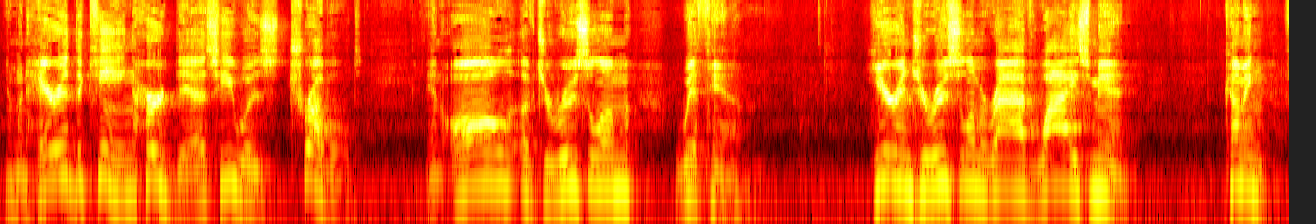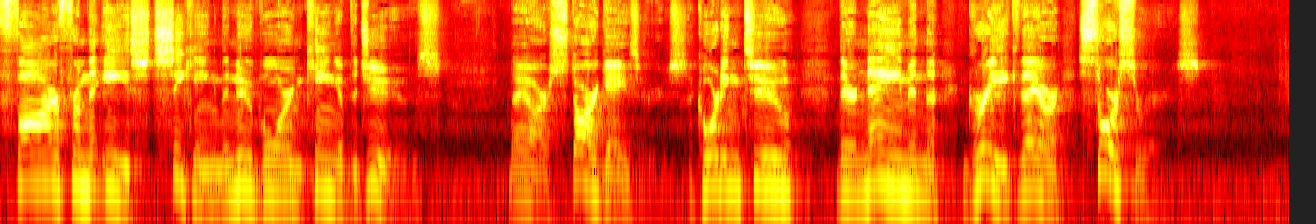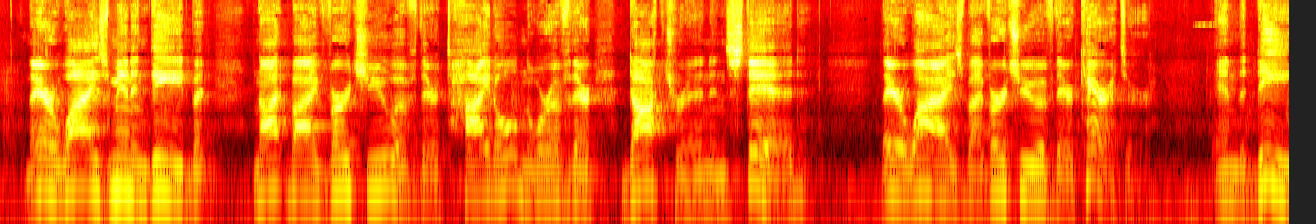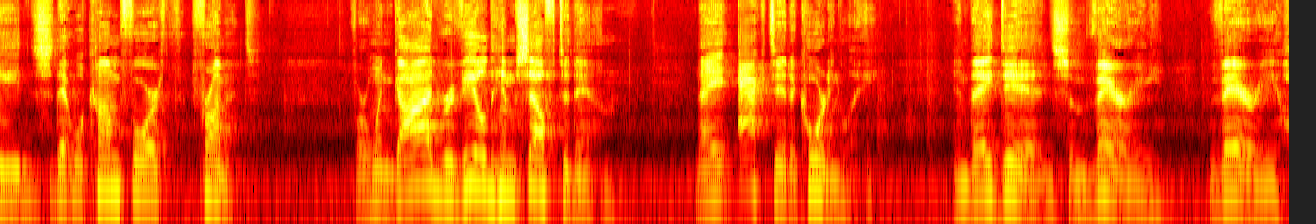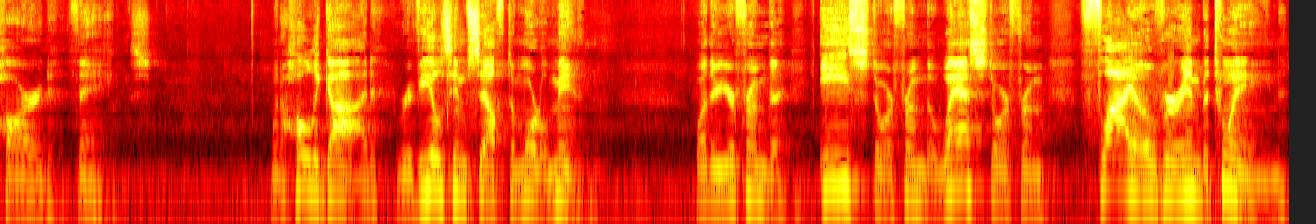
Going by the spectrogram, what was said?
And when Herod the king heard this, he was troubled, and all of Jerusalem with him. Here in Jerusalem arrive wise men, coming far from the east, seeking the newborn king of the Jews. They are stargazers. According to their name in the Greek, they are sorcerers. They are wise men indeed, but not by virtue of their title nor of their doctrine. Instead, they are wise by virtue of their character and the deeds that will come forth from it. For when God revealed himself to them, they acted accordingly, and they did some very, very hard things. When a holy God reveals himself to mortal men, whether you're from the east or from the west or from flyover in between,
